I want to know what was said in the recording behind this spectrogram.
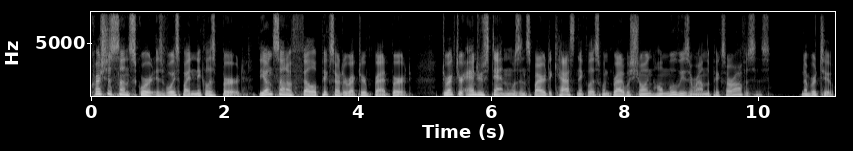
Crush's son Squirt is voiced by Nicholas Bird, the young son of fellow Pixar director Brad Bird. Director Andrew Stanton was inspired to cast Nicholas when Brad was showing home movies around the Pixar offices. Number 2.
